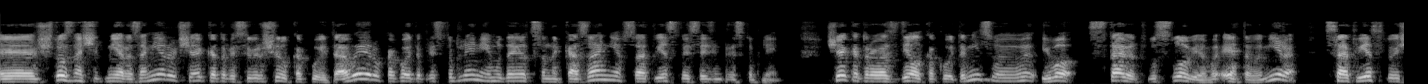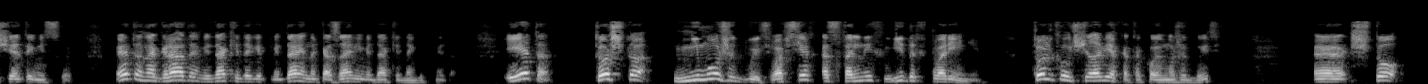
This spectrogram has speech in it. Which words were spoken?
Э, что значит мера за меру? Человек, который совершил какую-то авейру, какое-то преступление, ему дается наказание в соответствии с этим преступлением. Человек, который сделал какую-то миссу, его ставят в условия этого мира, соответствующие этой миссу. Это награда Медаки Дагит Меда и наказание Медаки Дагит Меда. И это то, что не может быть во всех остальных видах творения. Только у человека такое может быть, э, что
